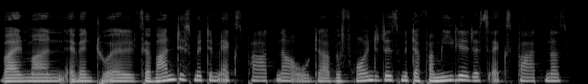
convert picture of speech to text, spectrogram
weil man eventuell verwandt ist mit dem Ex-Partner oder befreundet ist mit der Familie des Ex-Partners.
